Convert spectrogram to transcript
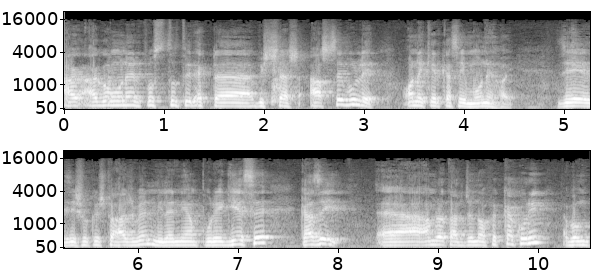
আগমনের প্রস্তুতির একটা বিশ্বাস আসছে বলে অনেকের কাছেই মনে হয় যে যীশুখ্রিস্ট আসবেন মিলেনিয়াম পুড়ে গিয়েছে কাজেই আমরা তার জন্য অপেক্ষা করি এবং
